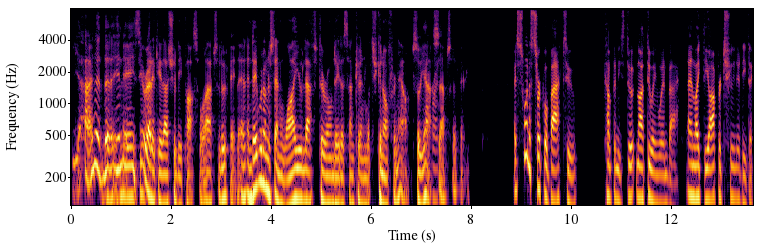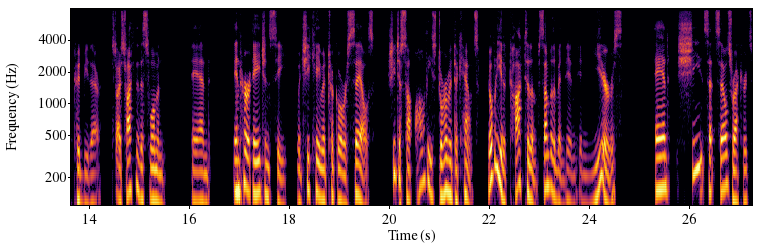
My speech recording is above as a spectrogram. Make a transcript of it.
Yeah, uh, in, in, theoretically, that should be possible. Absolutely. And, and, they would understand why you left their own data center and what you can offer now. So, yes, right. absolutely. I just want to circle back to companies do, not doing win back and like the opportunity that could be there. I was talking to this woman, and in her agency, when she came and took over sales, she just saw all these dormant accounts. Nobody had talked to them, some of them in, in, in years. And she set sales records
